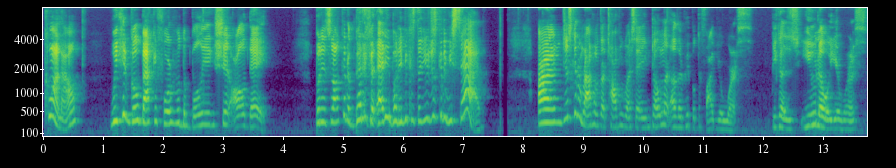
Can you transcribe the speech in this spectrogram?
come on now. We can go back and forth with the bullying shit all day. But it's not to benefit anybody because then you're just to be sad. I'm just to wrap up that topic by saying don't let other people define your worth. Because you know what you're worth.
